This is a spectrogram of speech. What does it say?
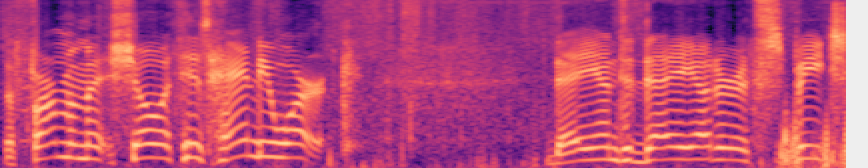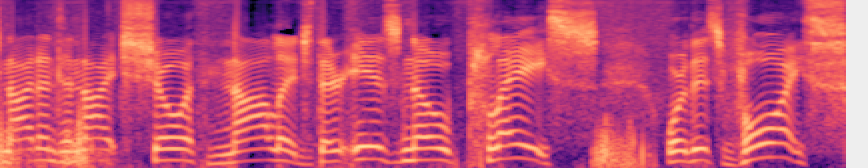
The firmament showeth his handiwork. Day unto day uttereth speech, night unto night showeth knowledge. There is no place where this voice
